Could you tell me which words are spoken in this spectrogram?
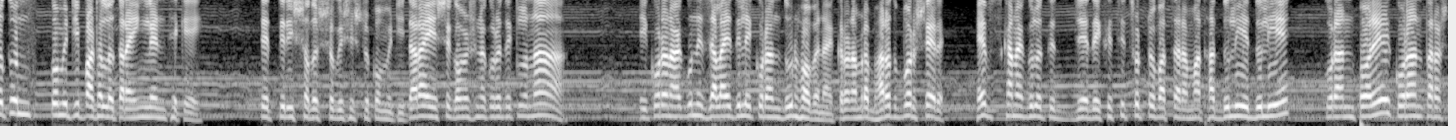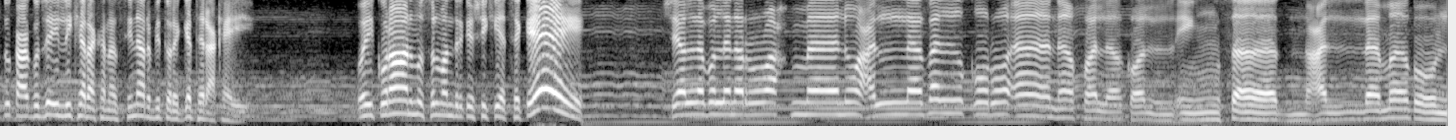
নতুন কমিটি পাঠালো তারা ইংল্যান্ড থেকে। তেত্রিশ সদস্য বিশিষ্ট কমিটি। তারা এসে গবেষণা করে দেখল, না, এই কোরআন আগুনে জ্বালাই দিলে কোরআন দূর হবে না। কারণ আমরা ভারতবর্ষের হেফস খানাগুলোতে যে দেখেছি, ছোট্ট বাচ্চারা মাথা দুলিয়ে দুলিয়ে কোরআন পরে কোরআন তারা শুধু কাগজেই লিখে রাখে না, সিনার ভিতরে গেঁথে রাখে। ওই কোরআন মুসলমানদেরকে শিখিয়েছে কে? সে আল্লাহ বললেন আর রহমান আল্লামাল কোরআন, ফালাকাল ইনসান আল্লামাহুল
